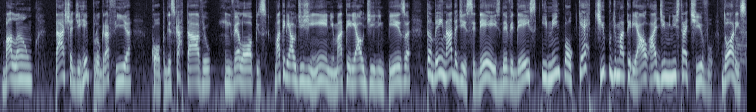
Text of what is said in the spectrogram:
balão, taxa de reprografia, copo descartável, envelopes, material de higiene, material de limpeza, também nada de CDs, DVDs e nem qualquer tipo de material administrativo. Doris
